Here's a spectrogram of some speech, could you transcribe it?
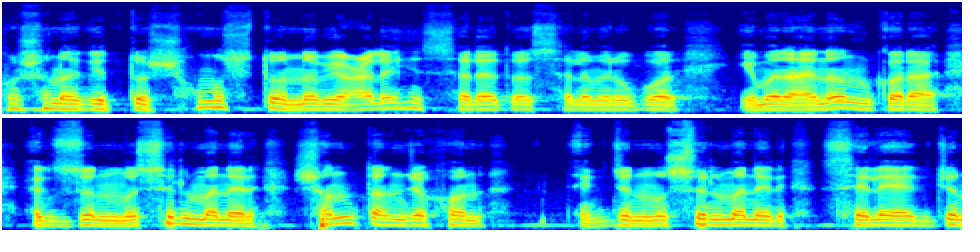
ঘোষণাকৃত সমস্ত নবী আলহি সালাতামের উপর ইমান আনয়ন করা একজন মুসলমানের সন্তান যখন একজন মুসলমানের ছেলে, একজন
